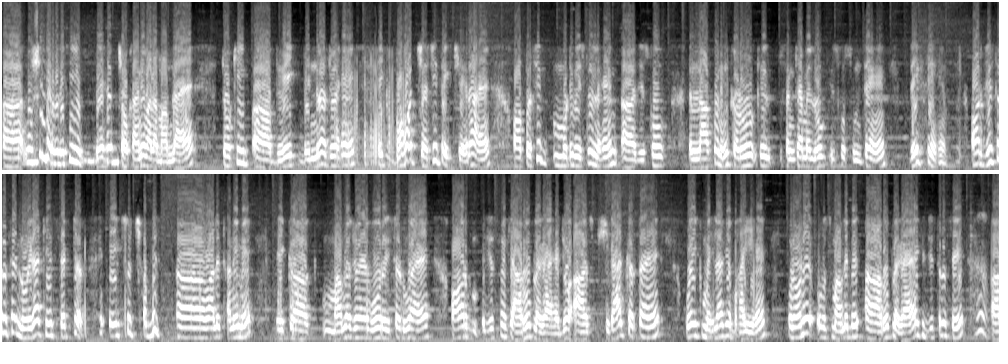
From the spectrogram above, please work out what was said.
निश्चित तौर पर देखिए ये बेहद चौंकाने वाला मामला है क्योंकि विवेक बिंद्रा जो है एक बहुत चर्चित एक चेहरा है और प्रसिद्ध मोटिवेशनल है जिसको लाखों नहीं करोड़ों की संख्या में लोग इसको सुनते हैं देखते हैं। और जिस तरह से नोएडा के सेक्टर 126 वाले थाने में एक मामला जो है वो रजिस्टर्ड हुआ है और जिसमें कि आरोप लगा है जो आज शिकायत करता है वो एक महिला के भाई हैं। उन्होंने उस मामले में आरोप लगाया है कि जिस तरह से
